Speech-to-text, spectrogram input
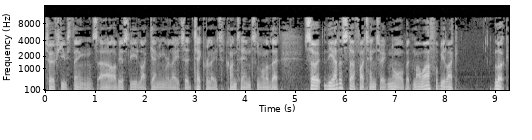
to a few things, uh, obviously like gaming related, tech related content and all of that. So the other stuff I tend to ignore, but my wife will be like, look,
